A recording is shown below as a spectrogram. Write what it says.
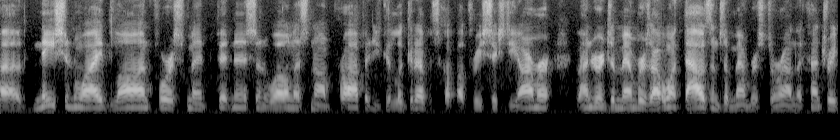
a, nationwide law enforcement fitness and wellness nonprofit. You could look it up. It's called 360 Armor. Hundreds of members. I want thousands of members around the country.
